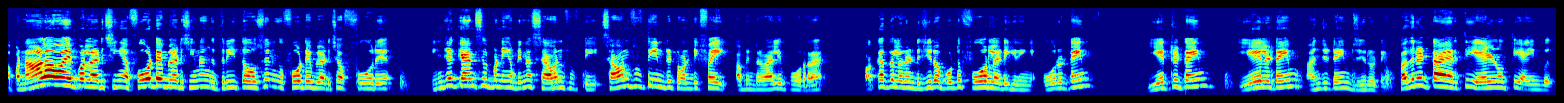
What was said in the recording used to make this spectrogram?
அப்போ நாலாம் வாய்ப்பால் அடிச்சிங்க ஃபோர் டேபிள் அடிச்சிங்கன்னா இங்கே த்ரீ தௌசண்ட் இங்கே ஃபோர் டேபிள் அடிச்சா ஃபோரு இங்கே கேன்சல் பண்ணிங்க அப்படின்னா seven fifty seven fifty into twenty five அப்படின்ற வேல்யூ போடுறேன். பக்கத்தில் ரெண்டு ஜீரோ போட்டு ஃபோரில் அடிக்கிறீங்க. ஒரு டைம் எட்டு டைம் ஏழு டைம் அஞ்சு டைம் ஜீரோ டைம். பதினெட்டாயிரத்தி எழுநூற்றி ஐம்பது.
